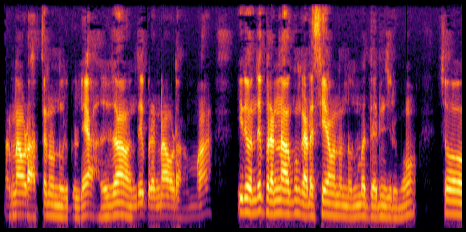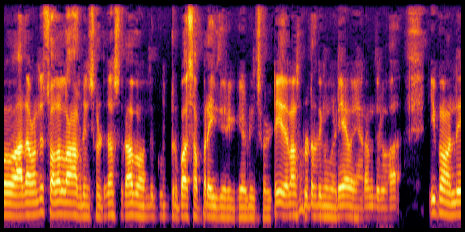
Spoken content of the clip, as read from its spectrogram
பிரண்ணாவோட அத்தனை ஒன்று இருக்கு இல்லையா அதுதான் வந்து பிரண்ணாவோட அம்மா. இது வந்து பிரண்ணாவுக்கும் கடைசியாக வந்து அந்த உண்மை தெரிஞ்சிருக்கும். ஸோ அதை வந்து சொல்லலாம் அப்படின்னு சொல்லிட்டு தான் சுராபா வந்து கூப்பிட்டுருப்பா. சர்ப்ரைஸ் இருக்குது அப்படின்னு சொல்லிட்டு. இதெல்லாம் சொல்கிறதுக்கு முன்னாடியே அவள் இறந்துருவா. இப்போ வந்து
